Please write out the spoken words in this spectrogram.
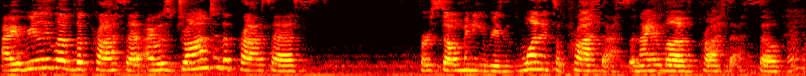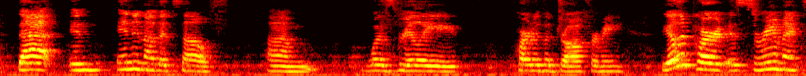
I really love the process. I was drawn to the process for so many reasons. One, it's a process, and I love process. So Oh. that in in and of itself um, was really part of the draw for me. The other part is ceramics.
